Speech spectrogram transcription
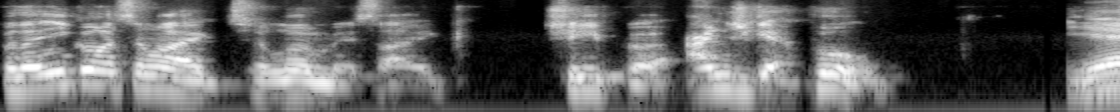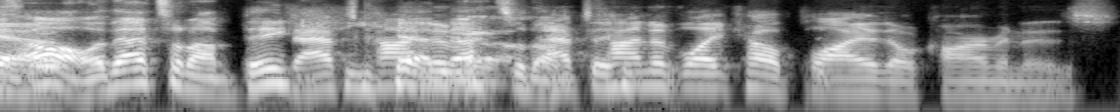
But then you go to like Tulum, it's like cheaper, and you get a pool. Yeah. Yeah. Oh, that's what I'm thinking. that's Yeah, kind of that's what I'm that's thinking. kind of like how Playa del Carmen is.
